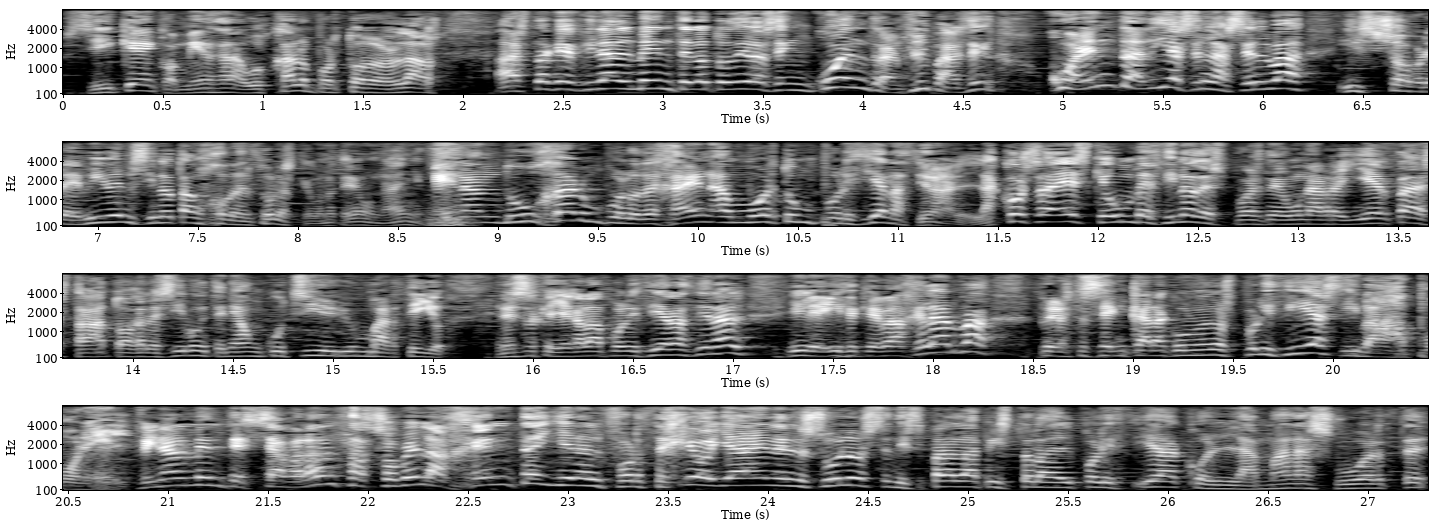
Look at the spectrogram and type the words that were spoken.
Así que comienzan a buscarlo por todos los lados. Hasta que finalmente el otro día las encuentran. Flipas, ¿eh? 40 días en la selva y sobreviven si no tan jovenzuelas, que uno tiene un año. En Andújar, un pueblo de Jaén, ha muerto un policía nacional. La cosa es que un vecino, después de una reyerta, estaba todo agresivo y tenía un cuchillo y un martillo. En eso es que llega la policía nacional y le dice que baje el arma, pero este se encara con uno de los policías y va a por él. Finalmente se abalanza sobre la gente y en el forcejeo ya en el suelo se dispara la pistola del policía con la mala suerte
